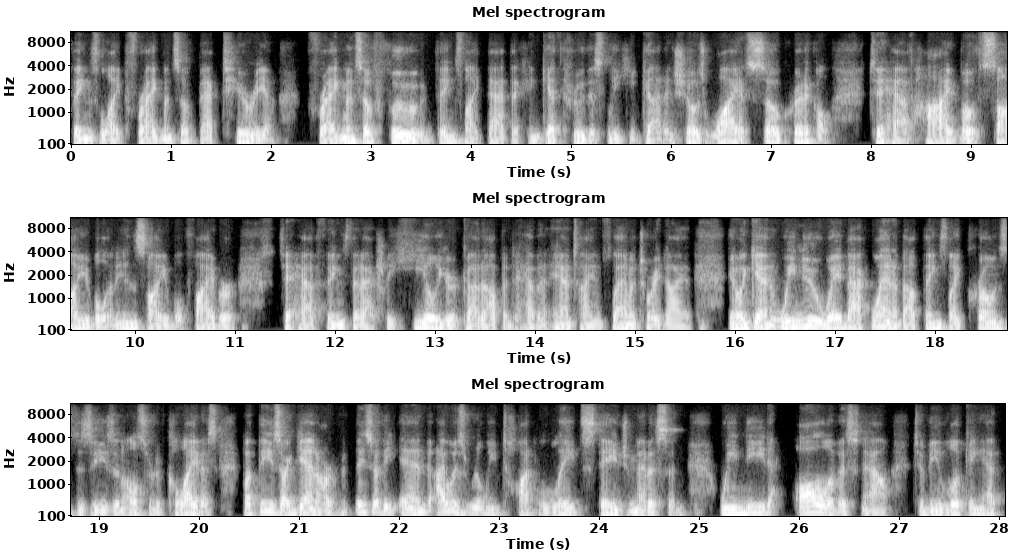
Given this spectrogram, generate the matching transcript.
things like fragments of bacteria, fragments of food, things like that, that can get through this leaky gut and shows why it's so critical to have high, both soluble and insoluble fiber, to have things that actually heal your gut up and to have an anti-inflammatory diet. You know, again, we knew way back when about things like Crohn's disease and ulcerative colitis, but these are again are these are the end. I was really taught late stage medicine. We need all of us now to be looking at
